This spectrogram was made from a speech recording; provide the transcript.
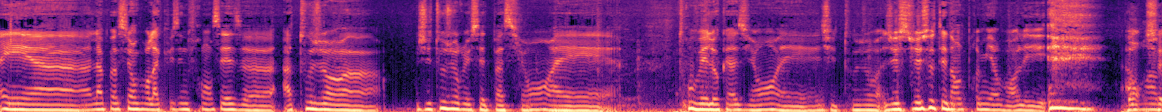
et euh, la passion pour la cuisine française euh, a toujours, euh, j'ai toujours eu cette passion et trouvé l'occasion et j'ai toujours, j'ai sauté dans le premier vol et Bon, ce-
